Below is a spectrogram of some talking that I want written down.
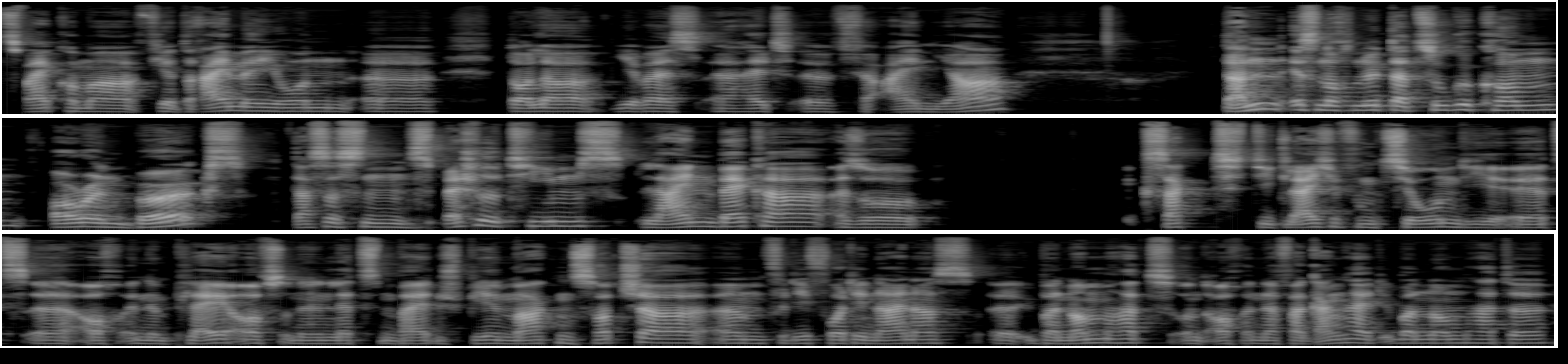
2,43 Millionen äh, Dollar jeweils äh, halt äh, für ein Jahr. Dann ist noch mit dazugekommen Oren Burks, das ist ein Special Teams Linebacker, also exakt die gleiche Funktion, die jetzt äh, auch in den Playoffs und in den letzten beiden Spielen Marken Socha ähm, für die 49ers äh, übernommen hat und auch in der Vergangenheit übernommen hatte.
